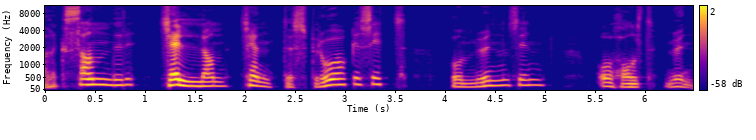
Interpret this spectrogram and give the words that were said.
Alexander Kielland kjente språket sitt og munnen sin og holdt munn.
